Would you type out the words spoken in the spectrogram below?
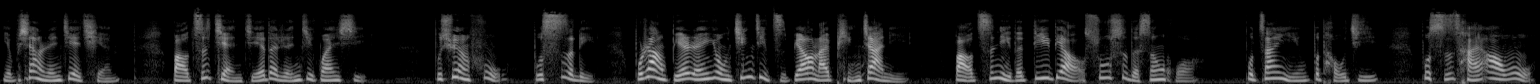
也不向人借钱，保持简洁的人际关系，不炫富，不势利，不让别人用经济指标来评价你，保持你的低调舒适的生活，不沾淫，不投机，不恃才傲物，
